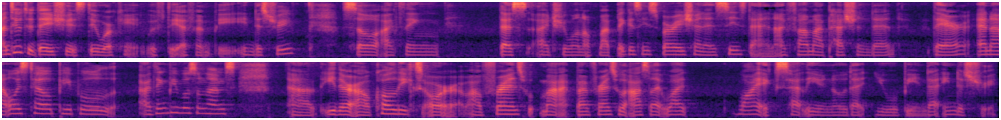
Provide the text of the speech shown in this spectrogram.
until today she is still working with the F&B industry. So I think that's actually one of my biggest inspiration. And since then, I found my passion there. And I always tell people, I think people sometimes, uh, either our colleagues or our friends, my my friends will ask like, why why exactly you know that you will be in that industry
